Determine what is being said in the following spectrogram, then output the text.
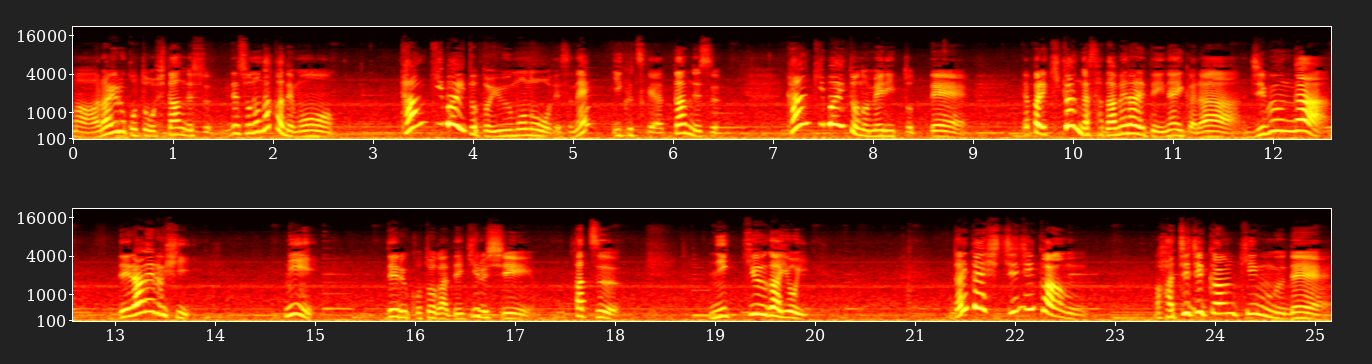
まああらゆることをしたんです。でその中でも短期バイトというものをですねいくつかやったんです。短期バイトのメリットってやっぱり期間が定められていないから自分が出られる日に出ることができるしかつ日給が良い。大体7時間8時間勤務で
